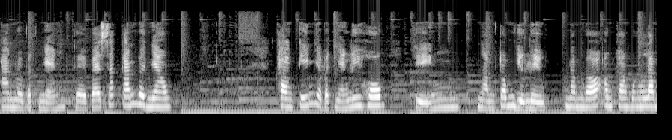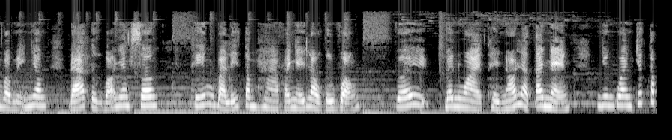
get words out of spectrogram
anh và Bạch Nhạn kề vai sát cánh bên nhau. Khang Kiến và Bạch Nhạn ly hôn, chuyện nằm trong dự liệu. Năm đó ông Khang Văn Lâm và Mỹ Nhân đã từ bỏ Giang Sơn, khiến bà Lý Tâm Hà phải nhảy lầu tự vẫn. Với bên ngoài thì nói là tai nạn, nhưng quan chức cấp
